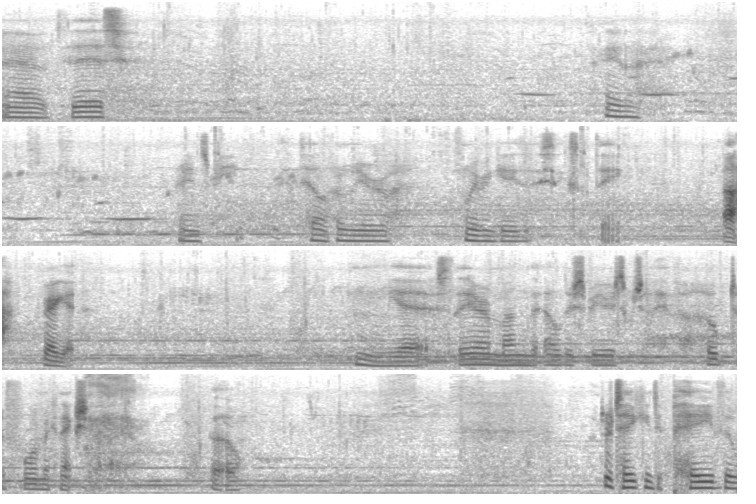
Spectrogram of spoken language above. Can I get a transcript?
Now this. Rains me. Tell from your wavering gaze I see something. Ah, very good. Hmm, yes, they are among the elder spirits which I have hoped to form a connection. Uh-oh. Undertaking to pave the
